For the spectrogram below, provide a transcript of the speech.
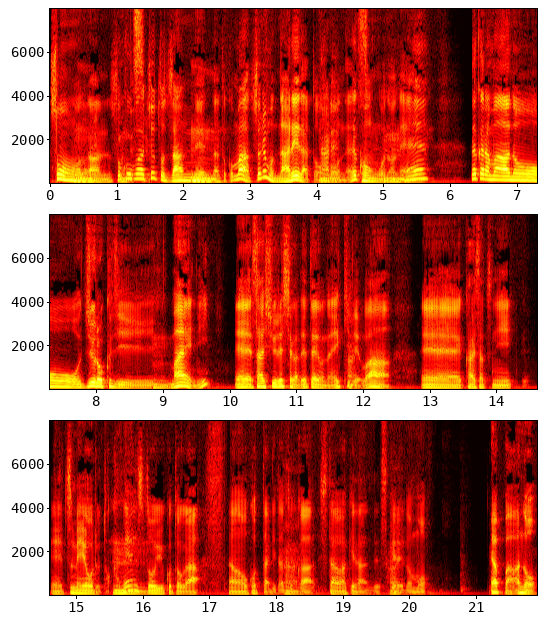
そうなんうん。そこがちょっと残念なとこ。まあ、それも慣れだと思うんだよね、今後のね。だからまあ、あのー16時前に、えー最終列車が出たような駅では、えー改札に、えー詰め寄るとかね、うん。そういうことがあの起こったりだとかしたわけなんですけれども、やっぱあの、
